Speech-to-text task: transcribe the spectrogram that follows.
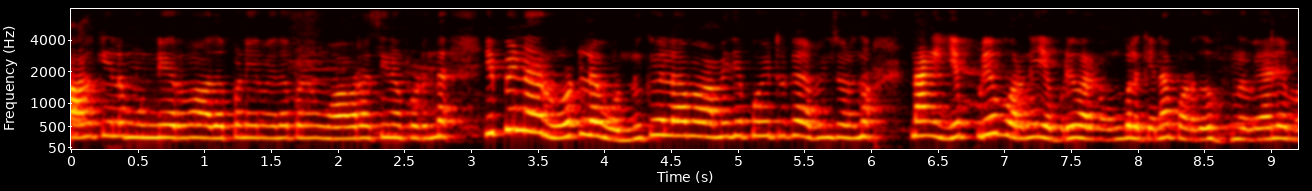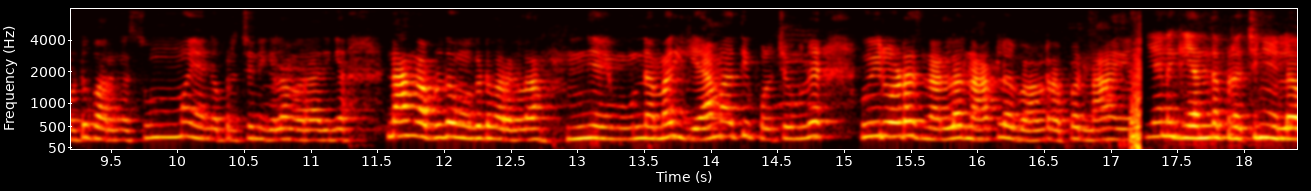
வாழ்க்கையில் முன்னேறுவோம் அதை பண்ணிடுவோம் இதை பண்ணுவோம் ஓவரா சீனை போட்டிருந்தா இப்போ நான் ரோட்டில் ஒன்றுக்கும் இல்லாமல் அமைதியாக போயிட்டுருக்கு அப்படின்னு சொல்லியிருந்தோம். நாங்கள் எப்படியோ போகிறோங்க எப்படியோ வரோங்க. உங்களுக்கு என்ன பண்ணுது உங்கள் வேலையை மட்டும் பாருங்கள் சும்மா எங்கள் பிரச்சனைக்கெல்லாம் வராதீங்க. நாங்கள் அப்படி தான் உங்ககிட்ட வரங்களா உன்ன மாதிரி ஏமாற்றி பொழைச்சவங்களே உயிரோட நல்லா நாட்டில் வாழ்கிறப்ப நான் எனக்கு எந்த பிரச்சனையும் இல்லை.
